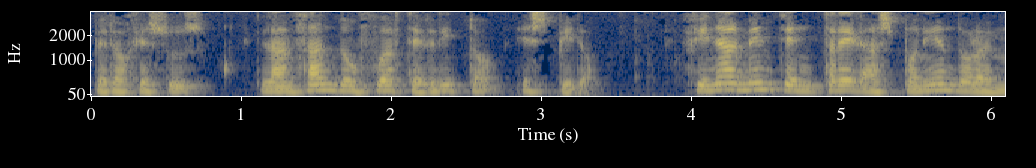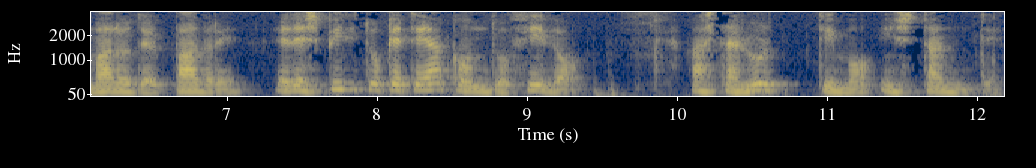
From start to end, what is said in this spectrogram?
Pero Jesús, lanzando un fuerte grito, expiró. Finalmente entregas, poniéndolo en manos del Padre, el Espíritu que te ha conducido hasta el último instante.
